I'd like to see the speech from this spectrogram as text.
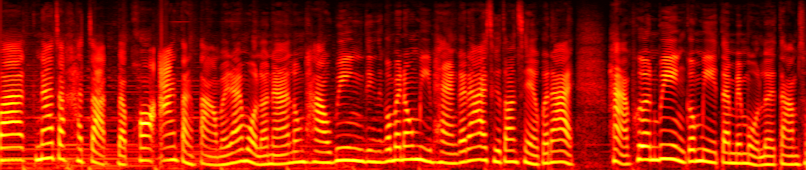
ว่าน่าจะขจัดแบบข้ออ้างต่างๆไว้ได้หมดแล้วนะรองเท้าวิ่งจริงๆก็ไม่ต้องมีแพงก็ได้ ซื้อตอนเซลก็ได้ หาเพื่อนวิ่งก็มีเต็มไปหมดเลยตามโซ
